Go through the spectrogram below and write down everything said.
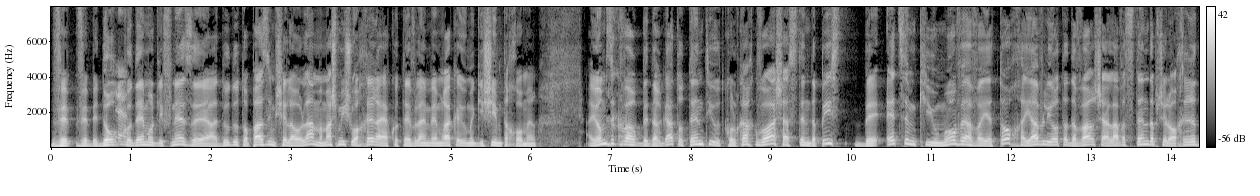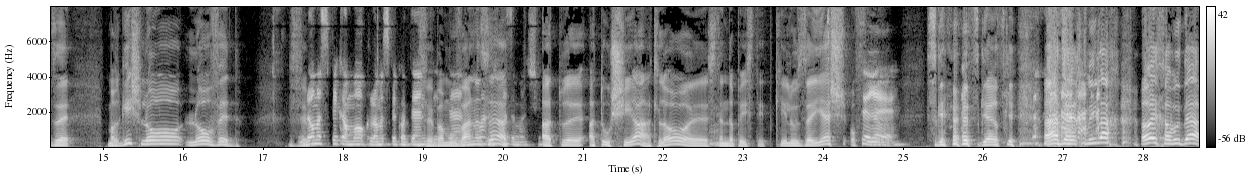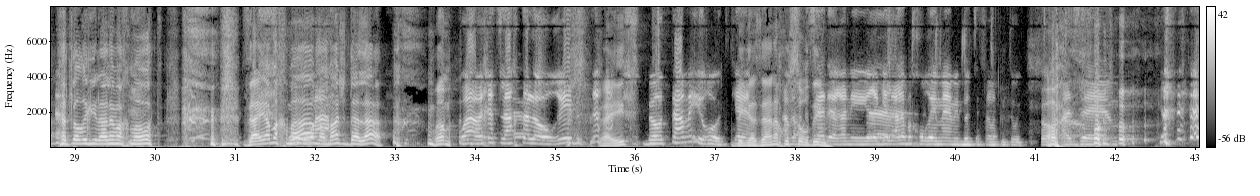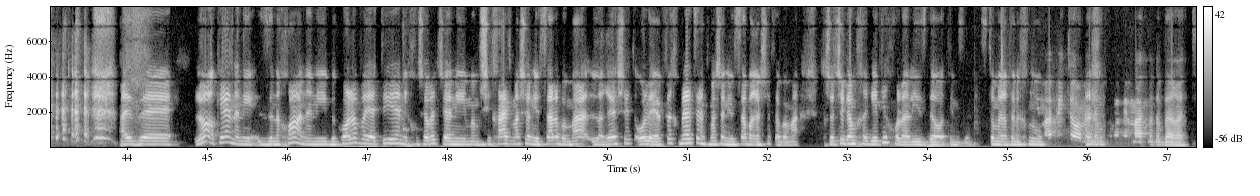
ובדור כן. קודם עוד לפני זה, הדודו טופזים של העולם, ממש מישהו אחר היה כותב להם והם רק היו מגישים את החומר. היום זה נכון. כבר בדרגת אותנטיות כל כך גבוהה שהסטנדאפיסט בעצם קיומו והווייתו חייב להיות הדבר שעליו הסטנדאפ שלו, אחרת זה מרגיש לא, לא עובד. ו... לא מספיק עמוק, לא מספיק אותנטי. ובמובן כן, הזה, את, את, את אושייה, את לא אה, סטנדאפיסטית. כאילו זה יש אופיר... תראה. סגר, סגר, סגר. אה, זה החמיא לך? אוי, חמודה, את לא רגילה למחמאות. זה היה מחמאה ממש דלה. וואו, איך הצלחת להוריד? ראית? באותה מהירות, כן. בגלל זה אנחנו שורדים. אבל בסדר, אני רגילה לבחורים אה, מבית ספר לפיתוי. אז... אה, אז לא, כן, אני, זה נכון, אני בכל הווייתי, אני חושבת שאני ממשיכה את מה שאני עושה בבמה לרשת, או להפך בעצם, את מה שאני עושה ברשת לבמה. אני חושבת שגם חגית יכולה להזדהות עם זה. זאת אומרת, אנחנו... מה פתאום, אני לא מבינה על מה את מדברת.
